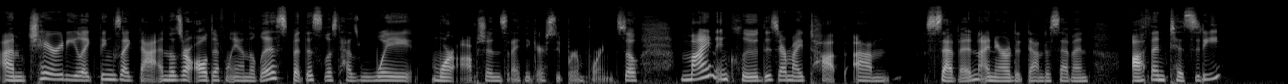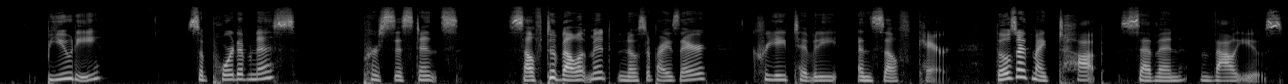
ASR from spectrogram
um, charity, like things like that, and those are all definitely on the list. But this list has way more options that I think are super important. So mine include these are my top um, seven. I narrowed it down to seven: authenticity, beauty, supportiveness, persistence, self development, no surprise there, creativity, and self care. Those are my top seven values.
